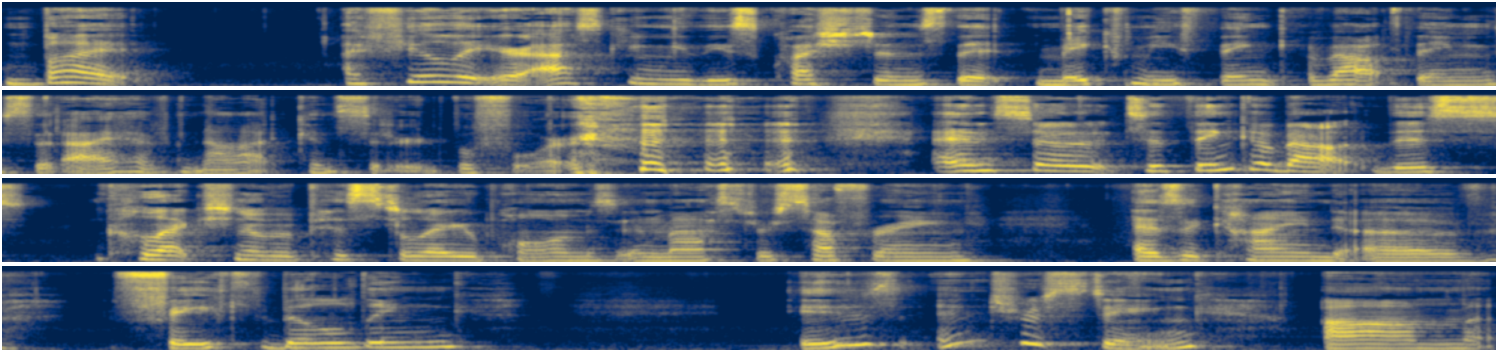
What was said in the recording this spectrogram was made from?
but I feel that you're asking me these questions that make me think about things that I have not considered before. and so to think about this collection of epistolary poems in Master Suffering as a kind of faith building is interesting. Um,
